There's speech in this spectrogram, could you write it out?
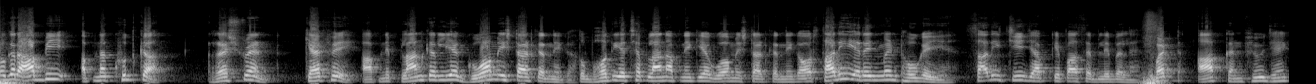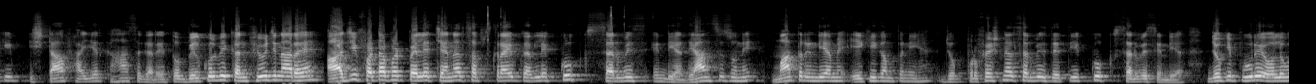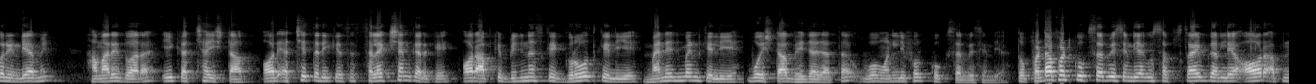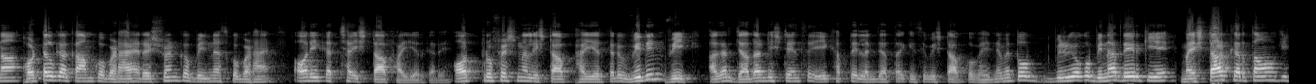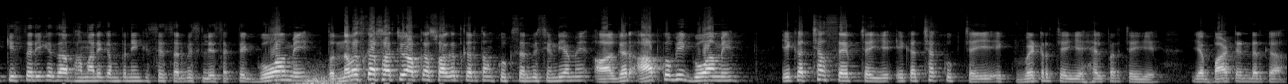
तो अगर आप भी अपना खुद का रेस्टोरेंट कैफ़े आपने प्लान कर लिया गोवा में स्टार्ट करने का तो बहुत ही अच्छा प्लान आपने किया गोवा में स्टार्ट करने का और सारी अरेंजमेंट हो गई है। सारी चीज़ आपके पास अवेलेबल है। बट आप कंफ्यूज हैं कि स्टाफ हायर कहाँ से करें? तो बिल्कुल भी कंफ्यूज ना रहे। आज ही फटाफट पहले चैनल सब्सक्राइब कर ले। कुक सर्विस इंडिया ध्यान से सुने। मात्र इंडिया में एक ही कंपनी है जो प्रोफेशनल सर्विस देती है कुक सर्विस इंडिया जो कि पूरे ऑल ओवर इंडिया में हमारे द्वारा एक अच्छा स्टाफ और अच्छे तरीके से सिलेक्शन करके और आपके बिज़नेस के ग्रोथ के लिए मैनेजमेंट के लिए वो स्टाफ भेजा जाता है, वो only for cook service India तो फटाफट कुक सर्विस इंडिया को सब्सक्राइब कर लिया और अपना होटल का काम को बढ़ाएँ रेस्टोरेंट का बिज़नेस को बढ़ाएँ और एक अच्छा स्टाफ हायर करें और प्रोफेशनल स्टाफ हायर करें विद इन वीक अगर ज़्यादा डिस्टेंस है, एक हफ़्ते लग जाता है किसी भी स्टाफ को भेजने में तो वीडियो को बिना देर किए मैं स्टार्ट करता हूँ कि किस तरीके से आप हमारी कंपनी से सर्विस ले सकते गोवा में. तो नमस्कार साथियों, आपका स्वागत करता हूँ कुक सर्विस इंडिया में, अगर आपको भी गोवा में एक अच्छा सेफ़ चाहिए, एक अच्छा कुक चाहिए, एक वेटर चाहिए, हेल्पर चाहिए, या बार का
